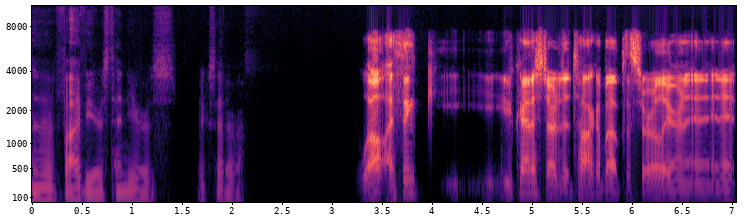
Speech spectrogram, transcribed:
uh, five years, ten years, etc. Well, I think y- you kind of started to talk about this earlier, and, and, it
